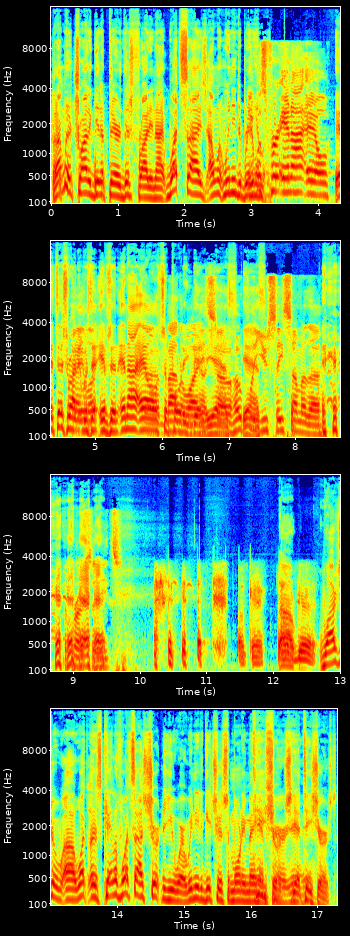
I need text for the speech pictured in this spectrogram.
But I'm going to try to get up there this Friday night. What size? I want, we need to bring It him. was for NIL. it's that's right. It was Caleb. it was an NIL uh, by the supporting way, deal. Yes, so hopefully yes. you see some of the, the proceeds. okay, sounds good. Roger, uh, what is Caleb? What size shirt do you wear? We need to get you some morning mayhem T-shirt, shirts. yeah, Yeah, t-shirts.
